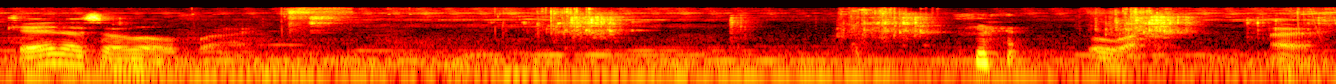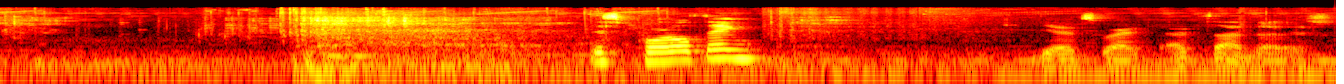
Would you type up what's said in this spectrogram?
Okay, that's a little funny. oh, wow. Alright. This portal thing? Yeah, it's right. I thought that is.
